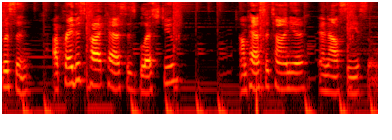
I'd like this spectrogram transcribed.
Listen, I pray this podcast has blessed you. I'm Pastor Tanya, and I'll see you soon.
